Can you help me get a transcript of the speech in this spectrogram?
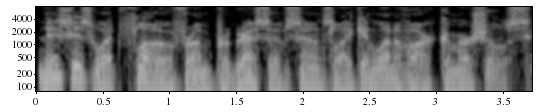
This is what Flo from Progressive sounds like in one of our commercials.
